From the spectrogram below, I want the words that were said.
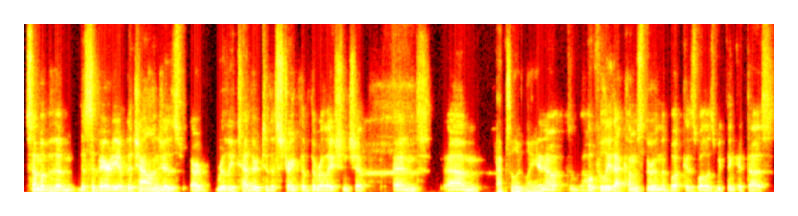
some of the the severity of the challenges are really tethered to the strength of the relationship and um, Absolutely. You know, hopefully that comes through in the book as well as we think it does.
